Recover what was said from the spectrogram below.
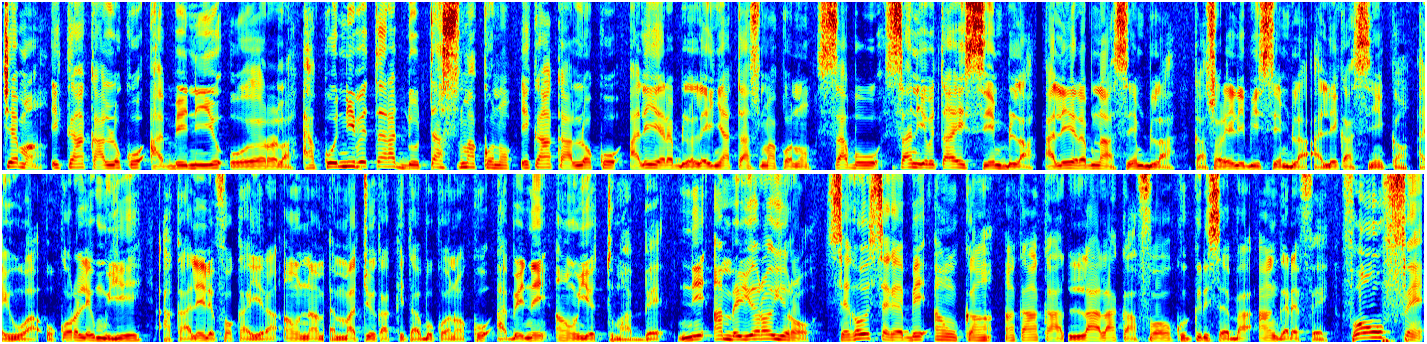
cɛma i kan k'a lɔn ko a be n'i ye o yɔrɔ la a ko n'i be taara don tasuma kɔnɔ i kan k'a lɔn ko ale yɛrɛ bilala i ɲa tasuma kɔnɔ sabu sani i be taa i seen bila ale yɛrɛ bena seen bila k'a sɔrɔ ele b'i seen bila ale ka seen kan ayiwa o kɔrɔ le mun ye a k'ale le fɔ ka yira anw na matiyo ka kitabu kɔnɔ ko a be ni anw ye tuma bɛɛ ni an be yɔrɔ yɔrɔ sɛgɛ o sɛgɛ be anw kan an k'an ka la la k'a fɔ ko krista b'a an gɛrɛfɛ fɛɛn o fɛn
